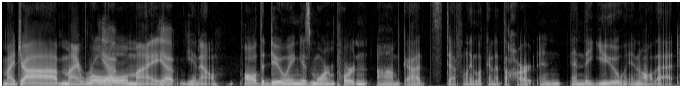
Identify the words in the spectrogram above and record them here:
my job, my role, my, Yep. you know, all the doing is more important, um, God's definitely looking at the heart and, and the you and all that.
